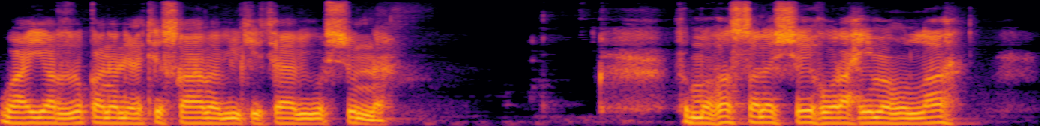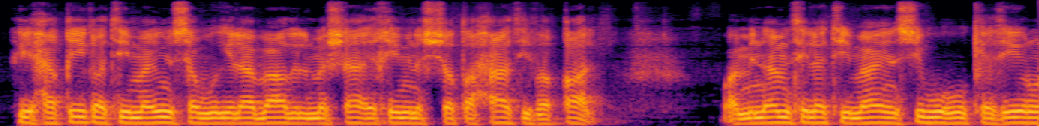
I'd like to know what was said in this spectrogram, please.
وأن يرزقنا الاعتصام بالكتاب والسنة. ثم فصل الشيخ رحمه الله في حقيقة ما ينسب إلى بعض المشايخ من الشطحات فقال ومن أمثلة ما ينسبه كثير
